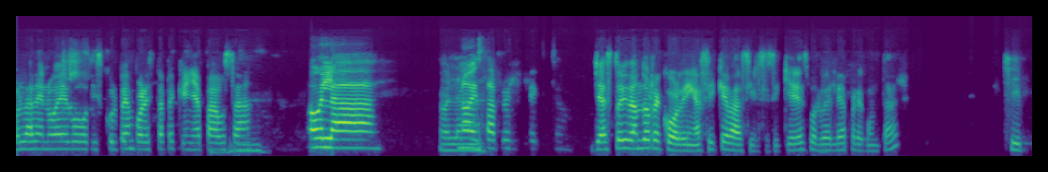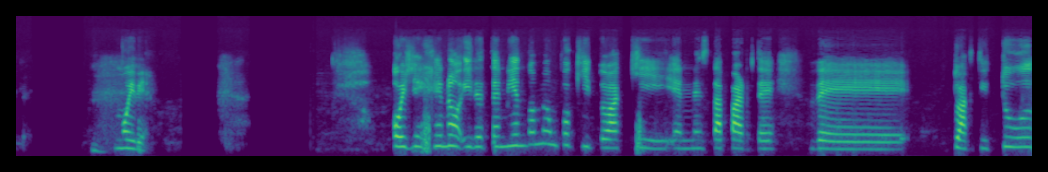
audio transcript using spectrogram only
Hola de nuevo, disculpen por esta pequeña pausa. Hola. Hola. No, está perfecto. Ya estoy dando recording, así que va, si quieres volverle a preguntar. Sí. Muy bien. Oye, Geno, y deteniéndome un poquito aquí en esta parte de tu actitud,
